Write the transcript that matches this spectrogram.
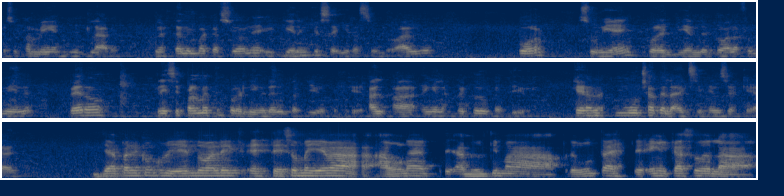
Eso también es muy claro. No están en vacaciones y tienen que seguir haciendo algo por su bien, por el bien de toda la familia, pero principalmente por el nivel educativo, porque en el aspecto educativo, que es muchas de las exigencias que hay. Ya para ir concluyendo, Alex, este, eso me lleva a, una, a mi última pregunta. Este, en el caso de la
